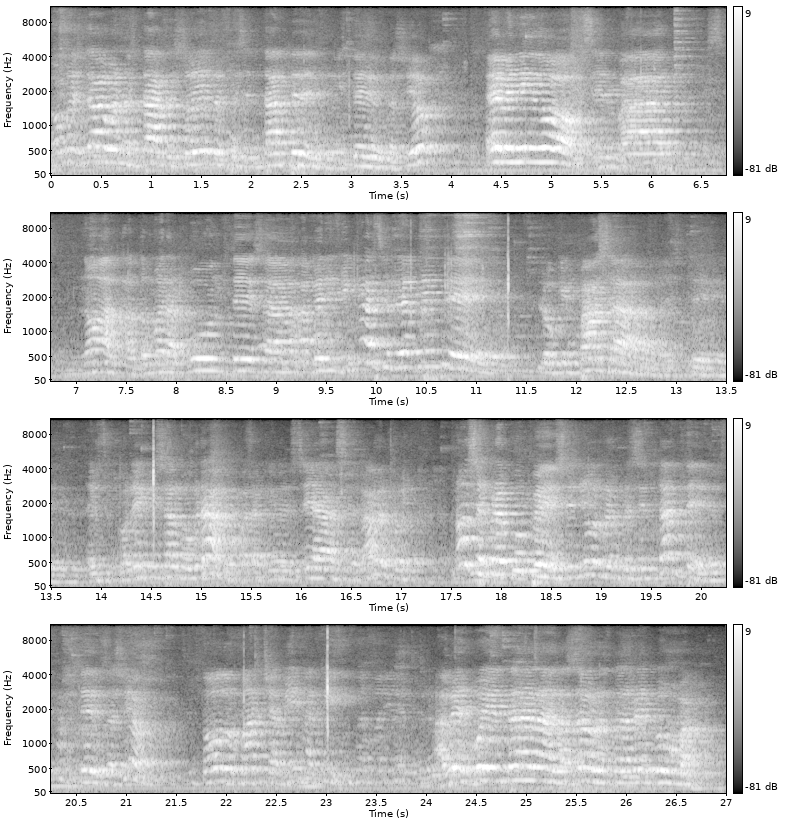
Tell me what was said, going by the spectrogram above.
¿Cómo está? Buenas tardes. Soy el representante del Ministerio de Educación. He venido a observar, ¿no? a, tomar apuntes, a, verificar si realmente lo que pasa este, en su colegio es algo grave para que No se preocupe, señor representante de Educación. Todo marcha bien aquí. A ver, voy a entrar a las aulas para ver cómo va.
